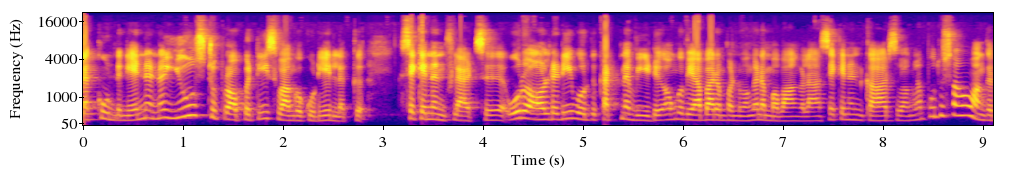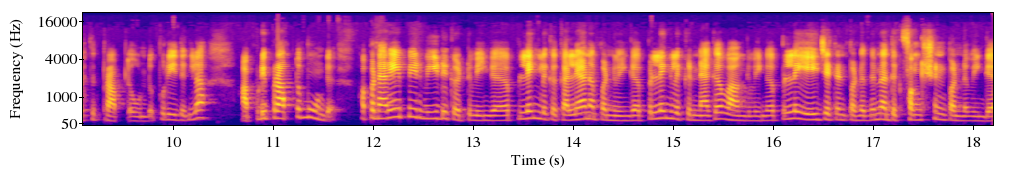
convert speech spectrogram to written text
லக்கு உண்டுங்க. என்னென்னா யூஸ்டு ப்ராப்பர்ட்டிஸ் வாங்கக்கூடிய லக்கு. செகண்ட் ஹேண்ட் ஃப்ளாட்ஸு ஒரு ஆல்ரெடி ஒரு கட்டின வீடு. அவங்க வியாபாரம் பண்ணுவாங்க நம்ம வாங்கலாம். செகண்ட் ஹேண்ட் கார்ஸ் வாங்கலாம். புதுசாகவும் வாங்குறதுக்கு பிராப்தம் உண்டு. புரியுதுங்களா? அப்படி பிராப்தமும் உண்டு. அப்போ நிறைய பேர் வீடு கட்டுவீங்க பிள்ளைங்களுக்கு கல்யாணம் பண்ணுவீங்க பிள்ளைங்களுக்கு நகை வாங்குவீங்க பிள்ளை ஏஜ் அட்டன் பண்ணுதுன்னு அதுக்கு ஃபங்க்ஷன் பண்ணுவீங்க.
